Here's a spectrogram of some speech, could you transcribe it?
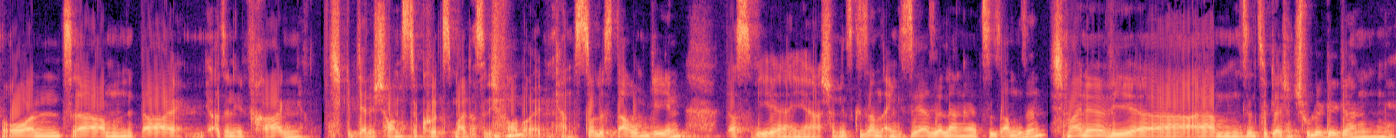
Und ähm, da, also in den Fragen, ich gebe dir eine Chance, kurz mal, dass du dich mhm. vorbereiten kannst. Soll es darum gehen, dass wir ja schon insgesamt eigentlich sehr, sehr lange zusammen sind? Ich meine, wir ähm, sind zur gleichen Schule gegangen.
